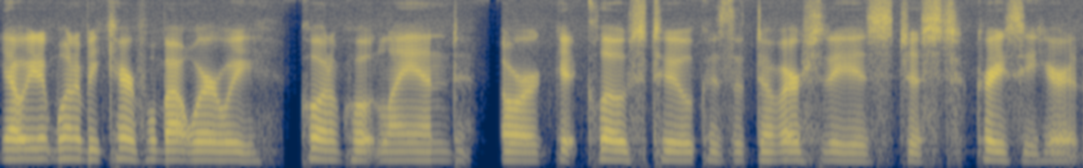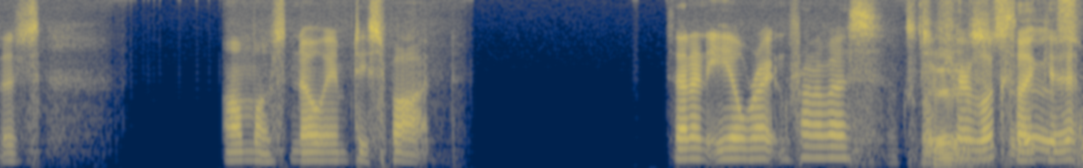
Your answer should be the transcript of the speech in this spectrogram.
yeah, we want to be careful about where we quote unquote land or get close to because the diversity is just crazy here. There's almost no empty spot. Is that an eel right in front of us? Looks So like Sure looks it like is. it.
